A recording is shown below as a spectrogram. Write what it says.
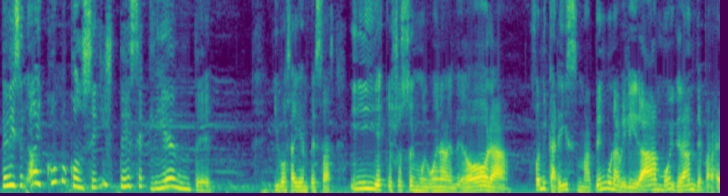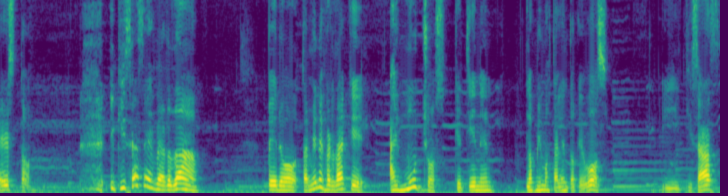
te dicen, ay, ¿cómo conseguiste ese cliente? Y vos ahí empezás, y es que yo soy muy buena vendedora, fue mi carisma, tengo una habilidad muy grande para esto. Y quizás es verdad, pero también es verdad que hay muchos que tienen los mismos talentos que vos. Y quizás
